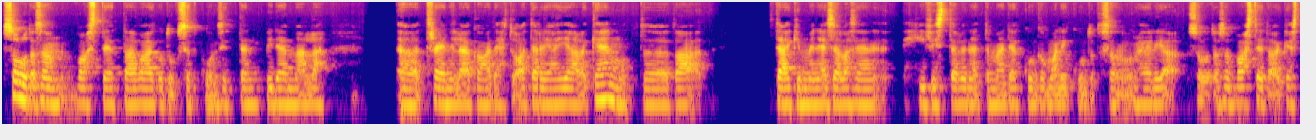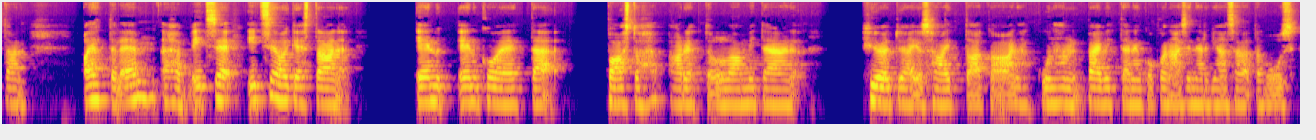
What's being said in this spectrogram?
solutason vasteet tai vaikutukset kuin sitten pidemmällä treenillä, joka on tehty aterian jälkeen, mutta tota, tämäkin menee sellaiseen hifistelyyn, että mä en tiedä kuinka moni kuntotason urheilija solutason vasteita oikeastaan ajattelee. Äh, itse, itse oikeastaan en, en koe, että paastoharjoittelulla on mitään hyötyä, jos haittaakaan, kunhan päivittäinen kokonaisenergian saatavuus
